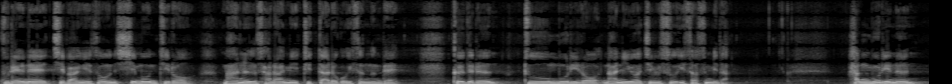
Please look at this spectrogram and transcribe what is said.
구레네 지방에서 온 시몬 뒤로 많은 사람이 뒤따르고 있었는데 그들은 두 무리로 나뉘어질 수 있었습니다. 한 무리는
